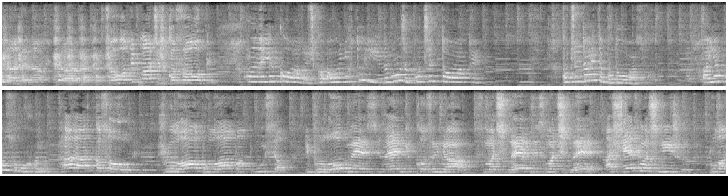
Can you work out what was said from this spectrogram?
Е, Чого ти плачеш, косоти? У мене є казочка, але ніхто її не може почитати. Почитайте, будь ласка, а я послухаю. Гаразд, косоти. Жила була бабуся і було в неї сіненьке козеня. Смачне, присмачне, а ще смачніше була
